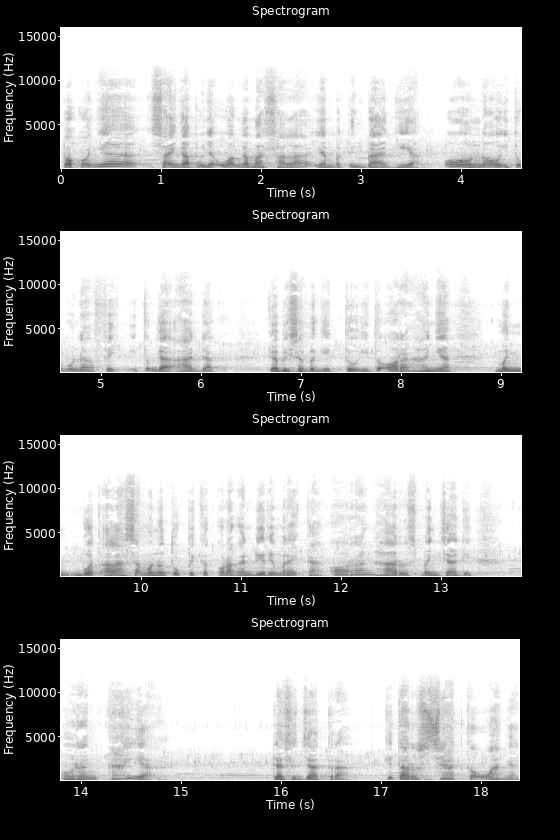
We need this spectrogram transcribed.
pokoknya saya nggak punya uang nggak masalah, yang penting bahagia. Oh no, itu munafik. Itu nggak ada, nggak bisa begitu. Itu orang hanya membuat alasan menutupi kekurangan diri mereka. Orang harus menjadi orang kaya dan sejahtera. Kita harus sehat keuangan.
